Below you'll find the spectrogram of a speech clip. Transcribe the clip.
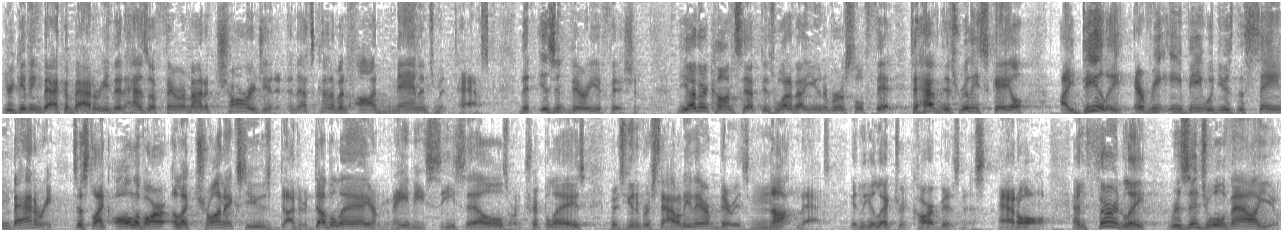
you're giving back a battery that has a fair amount of charge in it. And that's kind of an odd management task that isn't very efficient. The other concept is what about universal fit? To have this really scale, Ideally, every EV would use the same battery, just like all of our electronics use either AA or maybe C cells or AAAs. There's universality there. There is not that in the electric car business at all. And thirdly, residual value.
